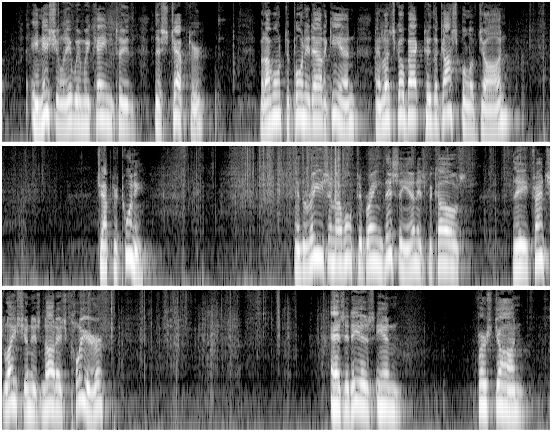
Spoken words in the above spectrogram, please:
initially when we came to this chapter. But I want to point it out again, and let's go back to the Gospel of John, chapter 20. And the reason I want to bring this in is because the translation is not as clear as it is in 1 John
